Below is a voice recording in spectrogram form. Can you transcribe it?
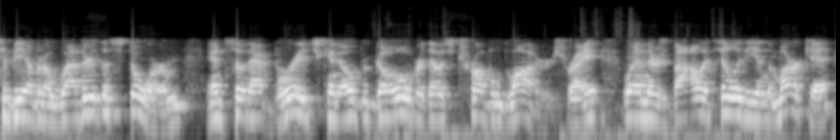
to be able to weather the storm. And so that bridge can over, go over those troubled waters, right? When there's volatility in the market,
